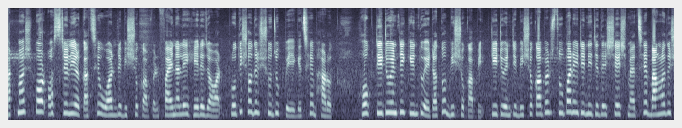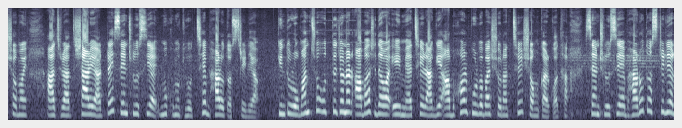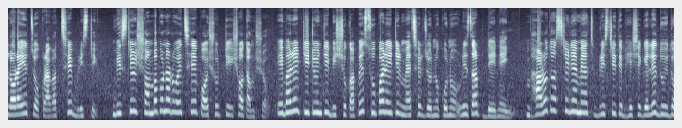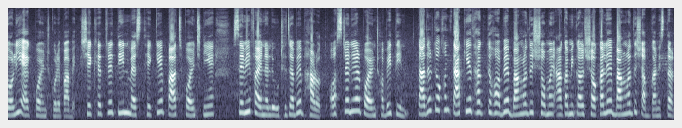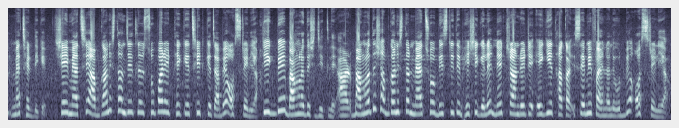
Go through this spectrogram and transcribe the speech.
আট মাস পর অস্ট্রেলিয়ার কাছে ওয়ানডে বিশ্বকাপের ফাইনালে হেরে যাওয়ার প্রতিশোধের সুযোগ পেয়ে গেছে ভারত। হোক টি টোয়েন্টি কিন্তু এটা তো বিশ্বকাপে টি টোয়েন্টি বিশ্বকাপের সুপার এইটে নিজেদের শেষ ম্যাচে বাংলাদেশ সময় আজ রাত সাড়ে আটটায় সেন্ট লুসিয়ায় মুখোমুখি হচ্ছে ভারত অস্ট্রেলিয়া। কিন্তু রোমাঞ্চ উত্তেজনার আভাস দেওয়া এই ম্যাচের আগে আবহাওয়ার পূর্বাভাস শোনাচ্ছে শঙ্কার কথা। সেন্ট লুসিয়ায় ভারত অস্ট্রেলিয়া লড়াইয়ে চোখ রাগাচ্ছে বৃষ্টি। বৃষ্টির সম্ভাবনা রয়েছে পঁয়ষট্টি শতাংশ। এবারের টি টোয়েন্টি বিশ্বকাপে সুপার এইটের ম্যাচের জন্য কোনো রিজার্ভ ডে নেই। ভারত অস্ট্রেলিয়া ম্যাচ বৃষ্টিতে ভেসে গেলে দুই দলই এক পয়েন্ট করে পাবে। সেক্ষেত্রে তিন ম্যাচ থেকে পাঁচ পয়েন্ট নিয়ে সেমিফাইনালে উঠে যাবে ভারত। অস্ট্রেলিয়ার পয়েন্ট হবে তিন। তাদের তখন তাকিয়ে থাকতে হবে বাংলাদেশ সময় আগামীকাল সকালে বাংলাদেশ আফগানিস্তান ম্যাচের দিকে। সেই ম্যাচে আফগানিস্তান জিতলে সুপার এইট থেকে ছিটকে যাবে অস্ট্রেলিয়া। টিকবে বাংলাদেশ জিতলে। আর বাংলাদেশ আফগানিস্তান ম্যাচও বৃষ্টিতে ভেসে গেলে নেট রান রেটে এগিয়ে থাকায় সেমিফাইনালে উঠবে অস্ট্রেলিয়া।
